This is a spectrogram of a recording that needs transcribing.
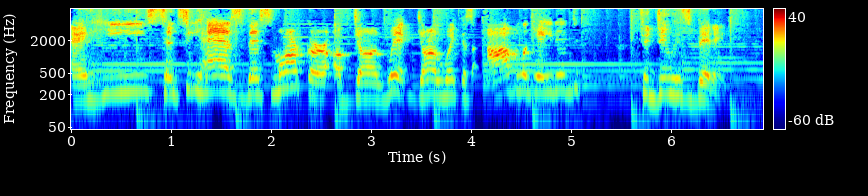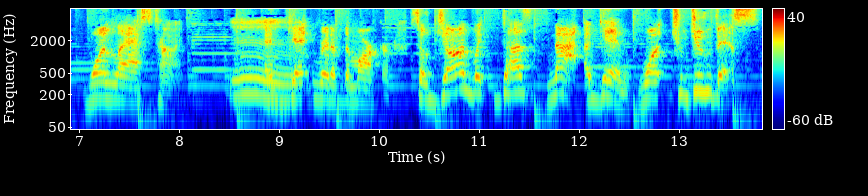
and he, since he has this marker of John Wick, John Wick is obligated to do his bidding one last time and get rid of the marker. So John Wick does not, again, want to do this.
